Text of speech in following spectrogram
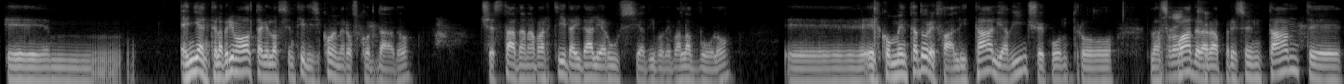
E, mm, e niente, la prima volta che l'ho sentito, siccome mi ero scordato, c'è stata una partita Italia-Russia tipo di pallavolo e, e il commentatore fa l'Italia vince contro la squadra Rock. rappresentante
